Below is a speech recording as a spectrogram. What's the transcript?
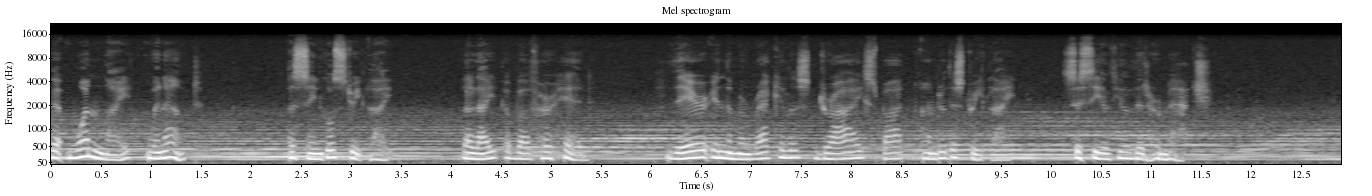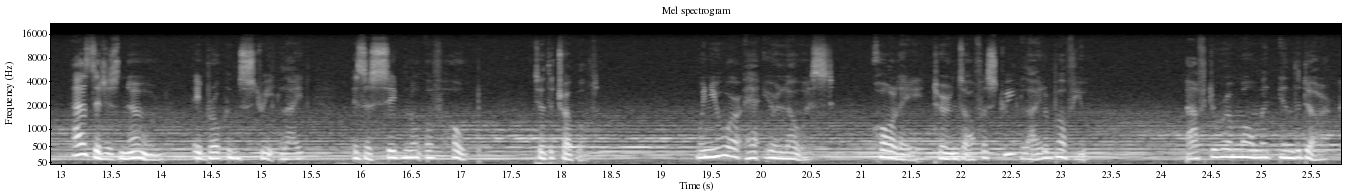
that one light went out a single streetlight, the light above her head. There, in the miraculous dry spot under the streetlight, Cecilia lit her match. As it is known, A broken street light is a signal of hope to the troubled. When you are at your lowest, Kale turns off a street light above you. After a moment in the dark,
